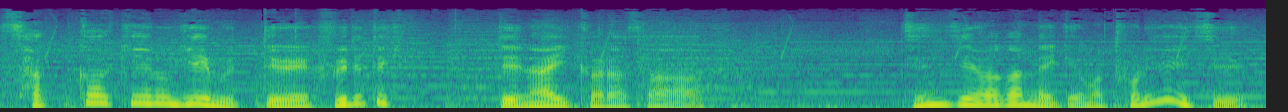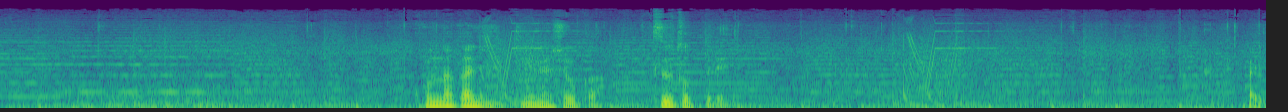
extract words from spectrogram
サッカー系のゲームって触れてきてないからさ、全然わかんないけど、まあ、とりあえず、こんな感じでいきましょうか。2トップで。はい。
